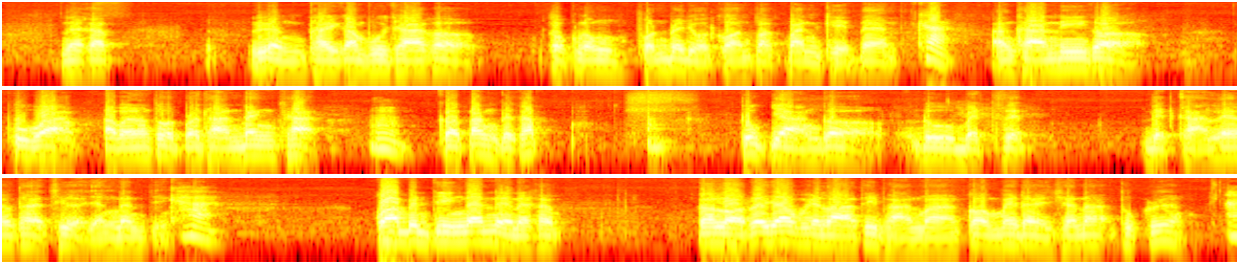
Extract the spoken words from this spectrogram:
ำนะครับ เรื่องไทยกัมพูชาก็ตกลงผลประโยชน์ก่อนปักปันเขตแดนค่ะอังคารนี้ก็ผู้ว่าอาบานโทษประธานแบงค์ชาติอืมก็ตั้งเถอะครับ ทุกอย่างก็ดูเบ็ดเสร็จ เด็ดขาดแล้วถ้าเชื่ออย่างนั้นจริงค่ะความเป็นจริงนั้นเนี่ยนะครับ ตลอดระยะเวลาที่ผ่านมาก็ไม่ได้ชนะทุกเรื่องอ่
